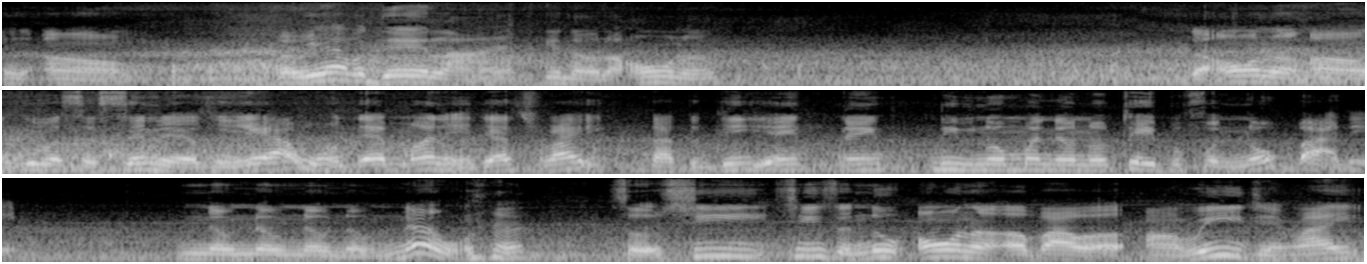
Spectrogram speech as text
And um, but we have a deadline. You know, the owner, the owner um, give us incentives, and yeah, I want that money. That's right. Dr. D ain't ain't leaving no money on no table for nobody. No, no, no, no, no. so she she's a new owner of our um, region, right?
